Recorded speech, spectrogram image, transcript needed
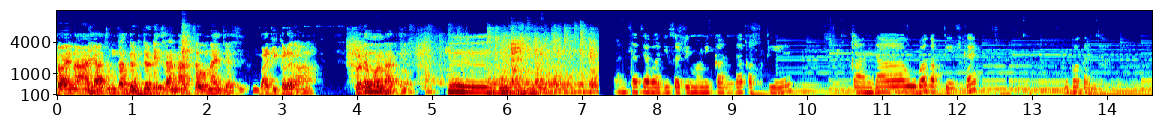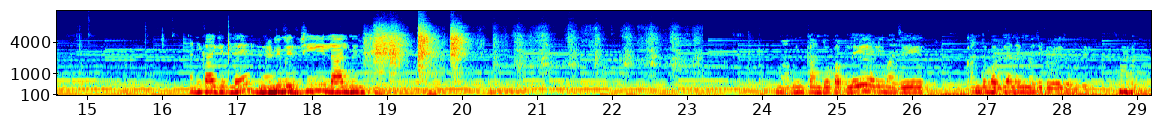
तो आहे ना ह्या तुमचा दडदडीत राहणार चव नाही भाजी कडक हा. फणसाच्या भाजीसाठी मग मी कांदा कापतेय. कांदा उभा कापतेस काय? उभा कांदा. आणि काय घेतलंय? हिरवी मिरची. लाल मिरची. मामीन कांदो कापले आणि माझे कांदो कापल्याने आणि माझे डोळे झोंबले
